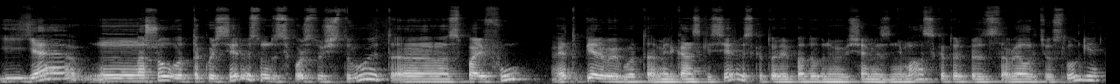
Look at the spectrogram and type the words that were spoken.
И я нашел вот такой сервис, он до сих пор существует, э, SpyFu. Это первый вот американский сервис, который подобными вещами занимался, который предоставлял эти услуги.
